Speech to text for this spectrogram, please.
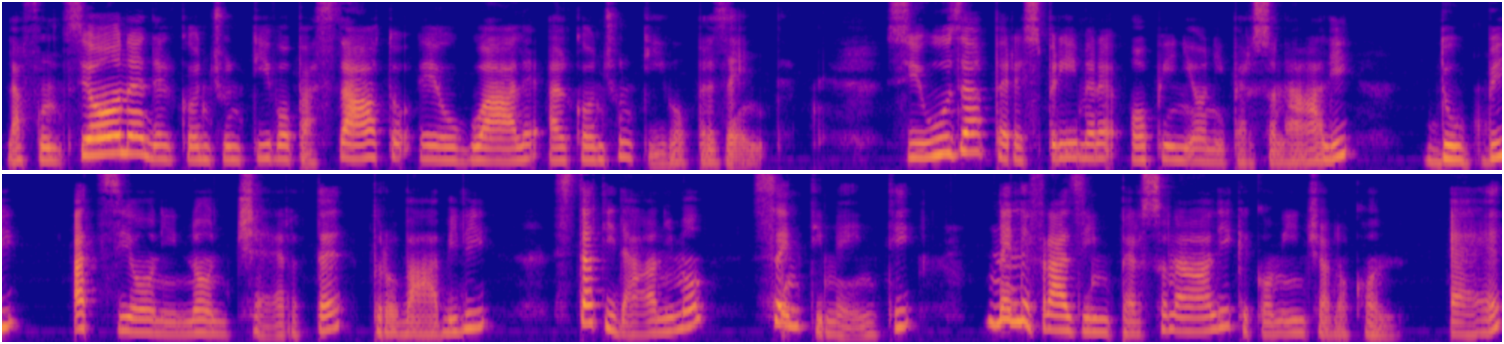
La funzione del congiuntivo passato è uguale al congiuntivo presente. Si usa per esprimere opinioni personali, dubbi, azioni non certe, probabili, stati d'animo, sentimenti, nelle frasi impersonali che cominciano con è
